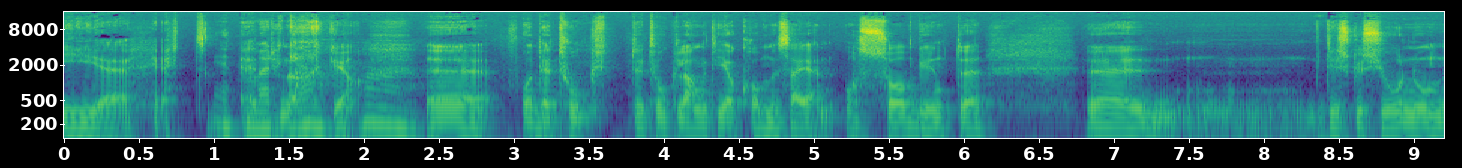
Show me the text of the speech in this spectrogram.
i et, et, mørke. et mørke. ja. mm. og det tok, det tok lang tid å komme seg igjen. Og så begynte eh, diskusjonen om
